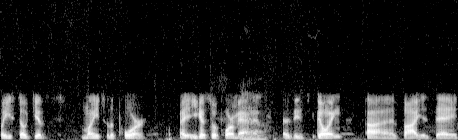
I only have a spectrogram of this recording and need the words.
but he still gives money to the poor. Right? He gives to a poor man yeah. as, as he's going uh, by his day.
